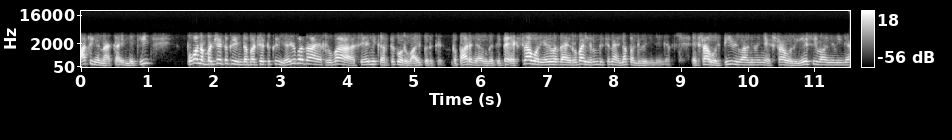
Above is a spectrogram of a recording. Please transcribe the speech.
பார்த்தீங்கன்னாக்கா இன்னைக்கு போன பட்ஜெட்டுக்கு இந்த பட்ஜெட்டுக்கு எழுபதாயிரம் ரூபாய் சேமிக்கிறதுக்கு ஒரு வாய்ப்பு இருக்கு. இங்க பாருங்க உங்ககிட்ட எக்ஸ்ட்ரா ஒரு எழுபதாயிரம் ரூபாய் இருந்துச்சுன்னா என்ன பண்ணுவீங்க நீங்க? எக்ஸ்ட்ரா ஒரு டிவி வாங்குவீங்க எக்ஸ்ட்ரா ஒரு ஏசி வாங்குவீங்க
